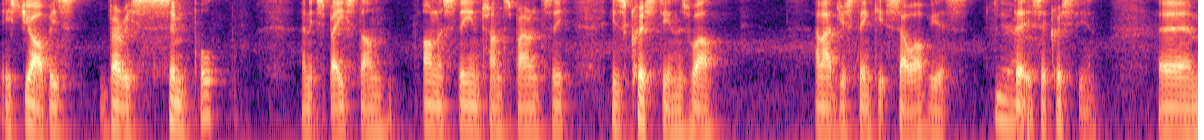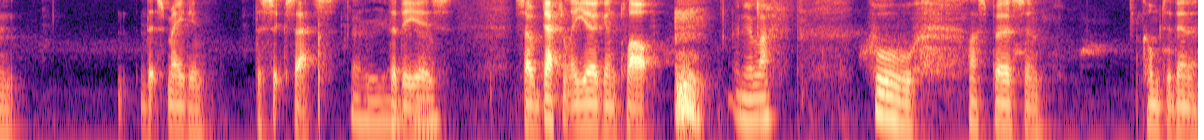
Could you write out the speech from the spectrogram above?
his job is very simple, and it's based on honesty and transparency. He's a Christian as well, and I just think it's so obvious Yeah. that it's a Christian um, that's made him the success who that he yeah. is. So definitely Jurgen Klopp. And your last. Ooh, last person come to dinner.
